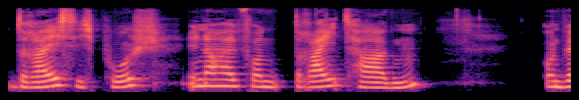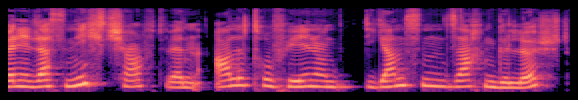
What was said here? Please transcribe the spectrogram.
30 Push innerhalb von drei Tagen. Und wenn ihr das nicht schafft, werden alle Trophäen und die ganzen Sachen gelöscht.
